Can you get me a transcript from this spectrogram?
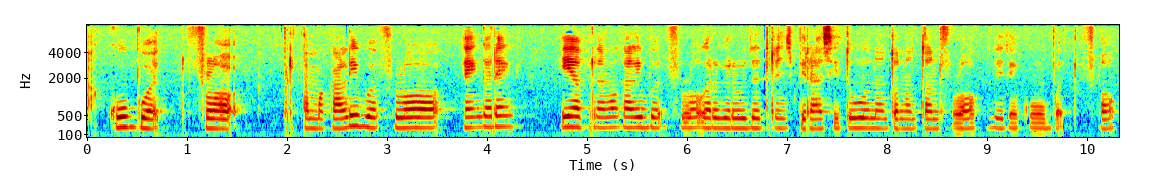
aku buat vlog pertama kali buat vlog eh enggak deng. Iya pertama kali buat vlog gara-gara udah terinspirasi tuh nonton-nonton vlog jadi aku buat vlog.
